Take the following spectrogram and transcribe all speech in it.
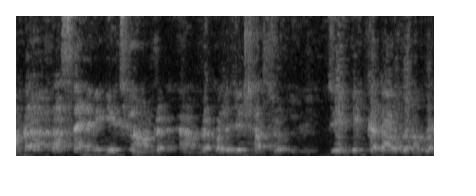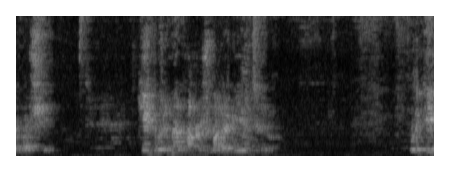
আমরা রাস্তায় নেমে গিয়েছিলাম আমরা আমরা কলেজের ছাত্র যে বিখ্যাত আহত নগরবাসী কি পরিমাণ মানুষ মারা গিয়েছিল? ওই যে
